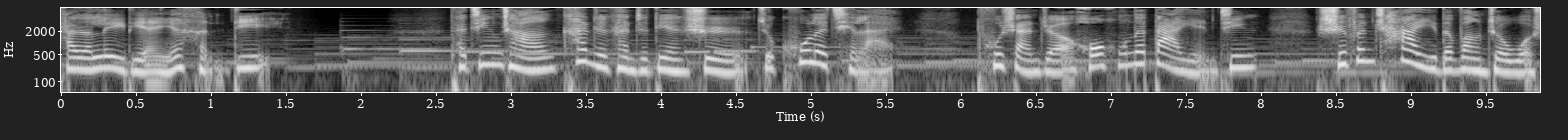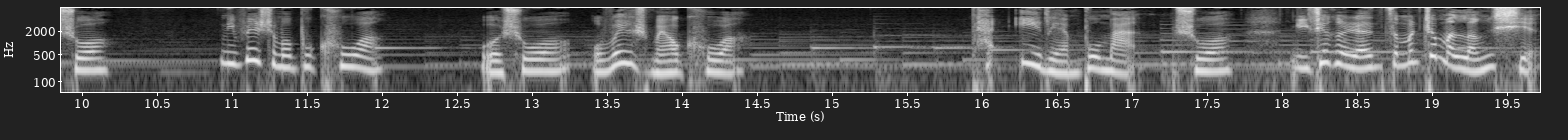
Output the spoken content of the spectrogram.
她的泪点也很低。她经常看着看着电视就哭了起来。扑闪着红红的大眼睛，十分诧异地望着我说：“你为什么不哭啊？”我说：“我为什么要哭啊？”他一脸不满说：“你这个人怎么这么冷血？”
